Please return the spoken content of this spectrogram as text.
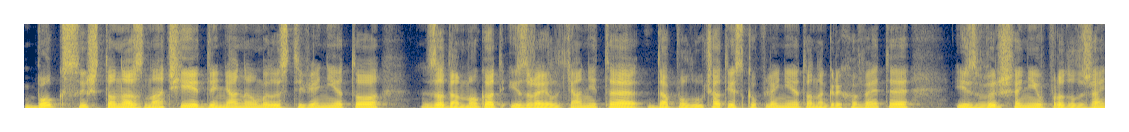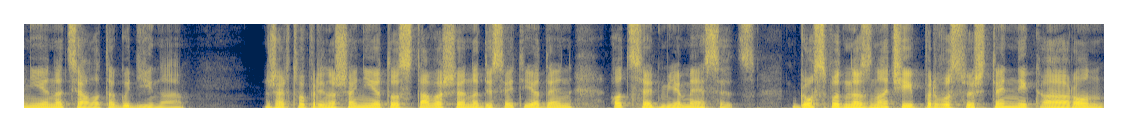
Бог също назначи деня на умилостивението, за да могат израелтяните да получат изкуплението на греховете, извършени в продължение на цялата година. Жертвоприношението ставаше на десетия ден от седмия месец. Господ назначи първосвещеник Аарон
